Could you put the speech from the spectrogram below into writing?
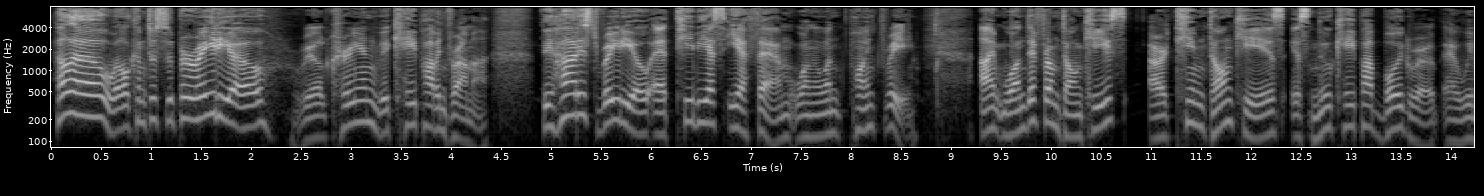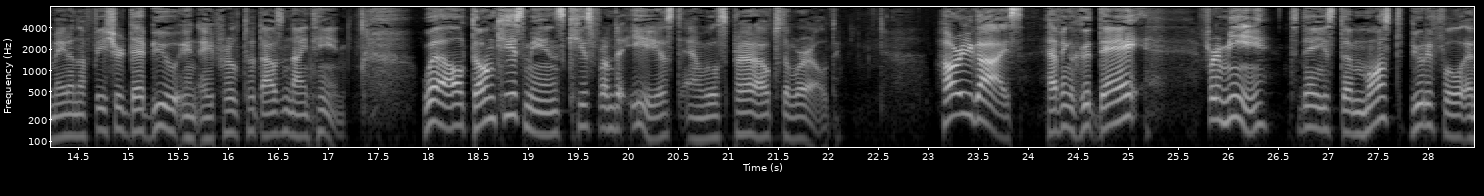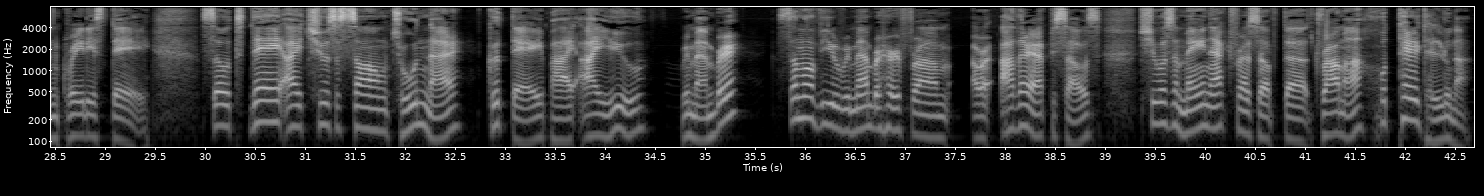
Hello, welcome to Super Radio, real Korean with K-pop and drama, the hottest radio at TBS EFM 101.3. I'm Wondae from DONGKIZ. Our team DONGKIZ is new K-pop boy group, and we made an official debut in April 2019. Well, DONGKIZ means kiss from the east, and will spread out to the world. How are you guys? Having a good day? For me, today is the most beautiful and greatest day. So today I choose a song 좋은 날, Good Day by IU. Remember? Some of you remember her from our other episodes. She was a main actress of the drama Hotel del Luna.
